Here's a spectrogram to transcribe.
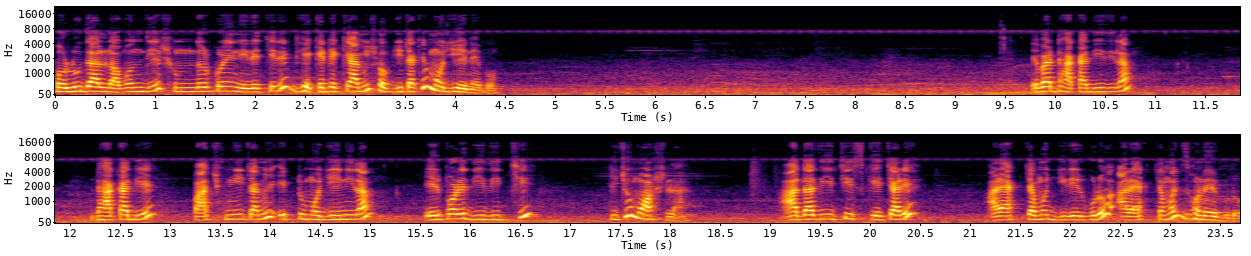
হলুদ আর লবণ দিয়ে সুন্দর করে নেড়ে চেড়ে ঢেকে ঢেকে আমি সবজিটাকে মজিয়ে নেব। এবার ঢাকা দিয়ে দিলাম। ঢাকা দিয়ে পাঁচ মিনিট আমি একটু মজিয়ে নিলাম। এরপরে দিয়ে দিচ্ছি কিছু মশলা। আদা দিয়েছি স্কেচারে। আর এক চামচ জিরের গুঁড়ো আর এক চামচ ধনের গুঁড়ো।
